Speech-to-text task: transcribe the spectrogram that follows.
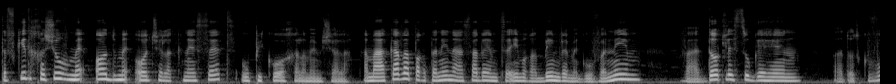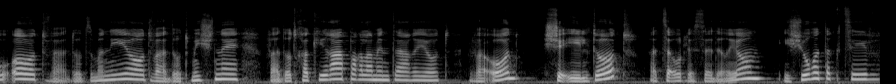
תפקיד חשוב מאוד מאוד של הכנסת הוא פיקוח על הממשלה. המעקב הפרטני נעשה באמצעים רבים ומגוונים, ועדות לסוגיהן, ועדות קבועות, ועדות זמניות, ועדות משנה, ועדות חקירה פרלמנטריות ועוד. שאילתות, הצעות לסדר יום, אישור התקציב,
